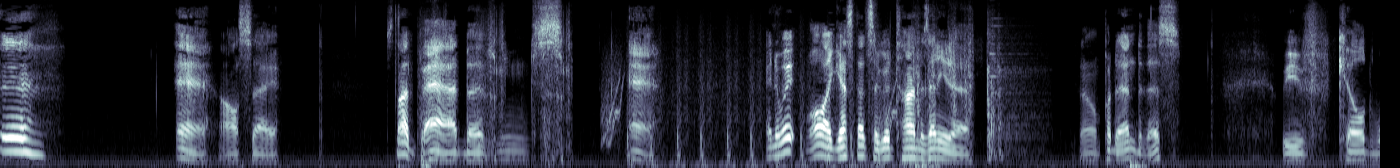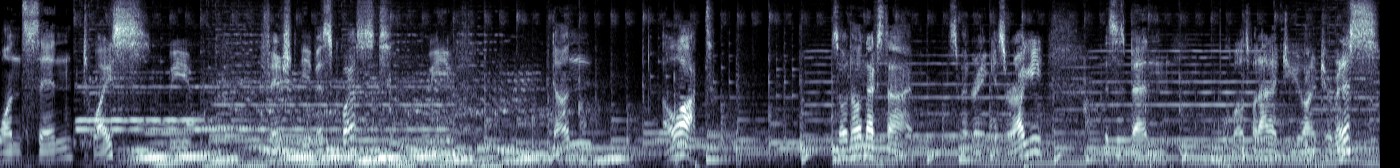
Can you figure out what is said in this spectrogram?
Eh. Eh, I'll say. It's not bad, but I mean, just eh. Anyway, well, I guess that's a good time as any to, you know, put an end to this. We've killed one sin twice. We've finished the Abyss quest. We've done a lot. So until next time, it's been Rayne Kisaragi. This has been Wells Addict You Line Terminus.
